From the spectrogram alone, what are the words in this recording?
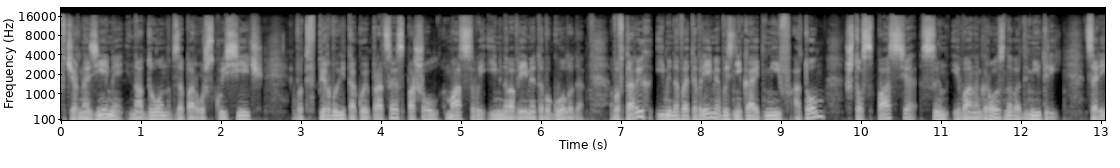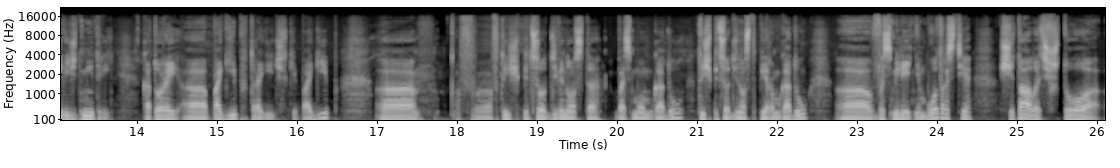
в Черноземе, на Дон, в Запорожскую сечь. Вот впервые такой процесс пошел массовый именно во время этого голода. Во-вторых, именно в это время возникает миф о том, что спасся сын Ивана Грозного Дмитрий, царевич Дмитрий, который э, погиб, трагически погиб, э, в, в 1598 году, 1591 году э, в восьмилетнем возрасте. Считалось, что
